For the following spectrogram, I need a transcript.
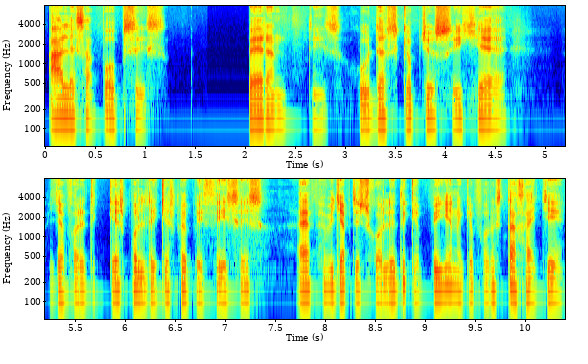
άλλες απόψεις πέραν της Χούντας και όποιος είχε διαφορετικές πολιτικές πεπιθήσεις έφευγε από τη σχολή του και πήγαινε και φορούσε τα χακί.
